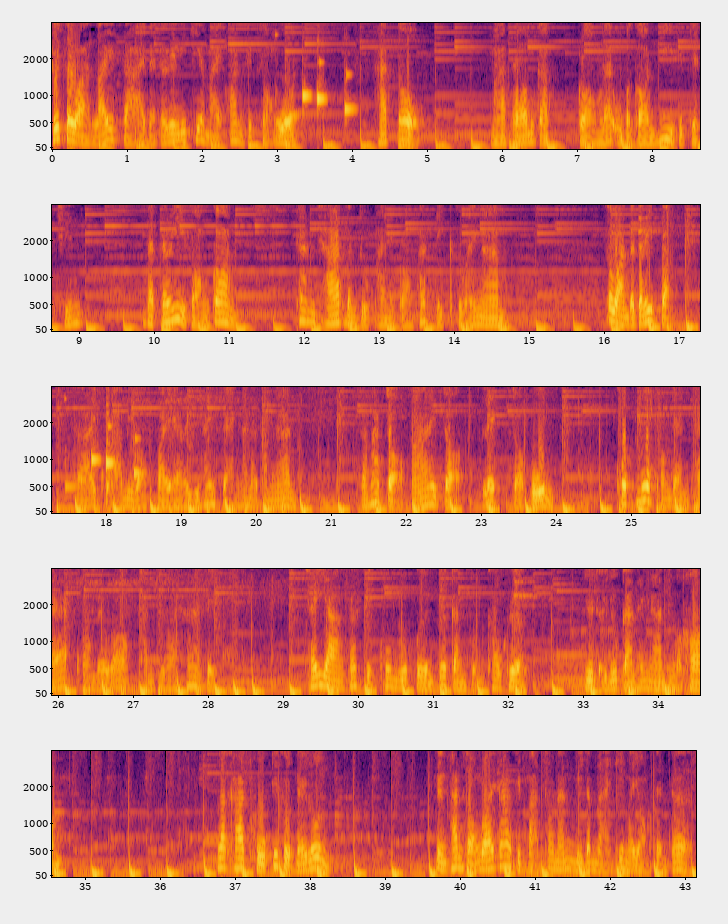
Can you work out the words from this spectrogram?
ชุดสว่านไร้สายแบตเตอรี่ลิเธียมไอออน 12 โวลต์ HATTO มาพร้อมกับกล่องและอุปกรณ์ 27 ชิ้น แบตเตอรี่ 2 ก้อน แท่นชาร์จบรรจุภายในกล่องพลาสติกสวยงาม สว่านแบตเตอรี่ปรับซ้ายขวามีหลอดไฟ LED ให้แสงขณะทำงาน สามารถเจาะไม้เจาะเหล็กเจาะปูนขดลวดทองแดงแท้ความเร็วรอบ 1,450 ใช้ยางพลาสติกหุ้มลูกปืนเพื่อกันฝุ่นเข้าเครื่อง ยืดอายุการใช้งานหัวคอม ราคาถูกที่สุดในรุ่น 1,290 บาทเท่านั้นมีจำหน่ายที่มายองเซ็นเตอร์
